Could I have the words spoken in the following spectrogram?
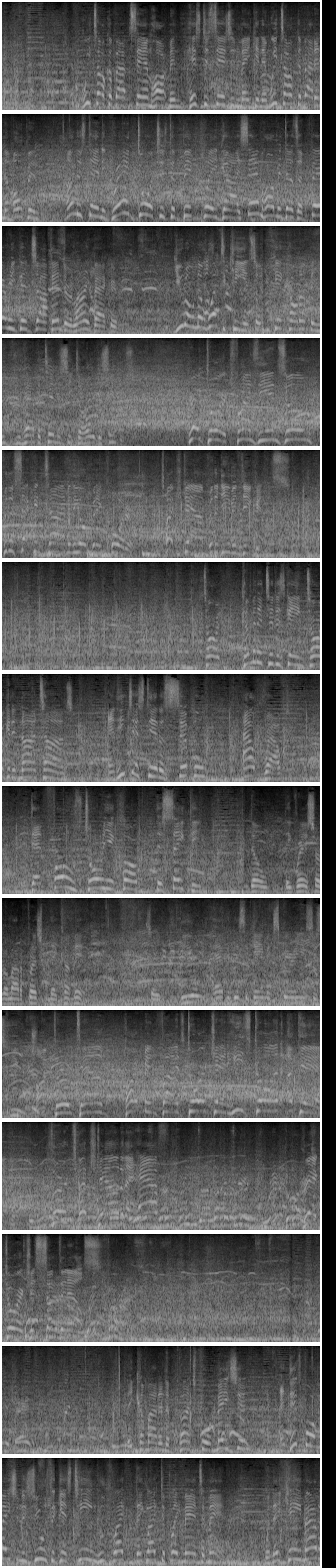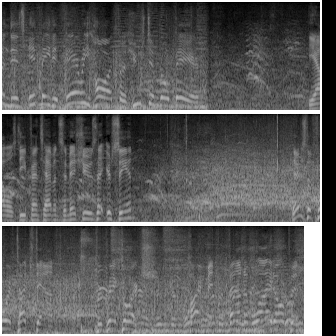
We talk about Sam Hartman, his decision making, and we talked about in the open, understanding Greg Dortch is the big play guy. Sam Hartman does a very good job. Fender linebacker, you don't know what to key in, so you get caught up and you have a tendency to hold receivers. Greg Dortch finds the end zone for the second time in the opening quarter. Tar coming into this game targeted nine times, and he just did a simple out route that froze Jorian Clark, the safety, though they've registered a lot of freshmen that come in. So Bill having this a game experience is huge. On third down, Hartman finds Dortch, and he's gone again. Third touchdown of the half. Greg Dortch is something else. They come out in a bunch formation, and this formation is used against teams who like they like to play man-to-man. -man. When they came out in this, it made it very hard for Houston Roberts. The Owls defense having some issues that you're seeing. There's the fourth touchdown for Greg Dortch. Hartman found him wide open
